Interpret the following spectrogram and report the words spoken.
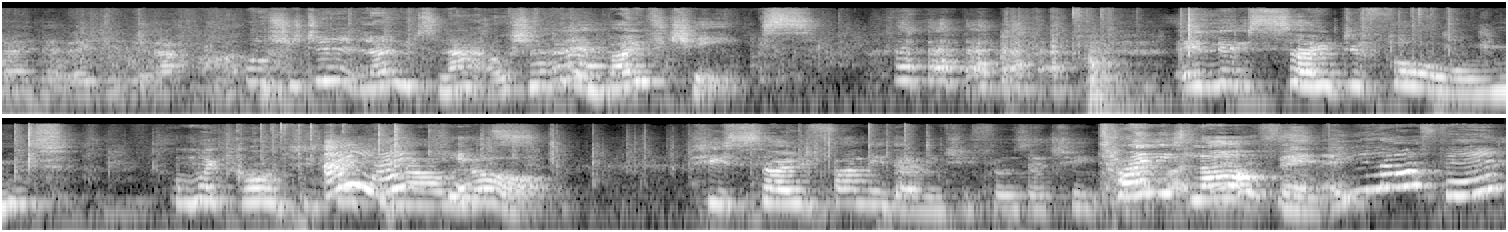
that they did it that much. Well, she's doing it loads now. She's doing it in both cheeks. it looks so deformed. Oh my god, she's taking like a lot. She's so funny though when she feels her cheeks. Tiny's like laughing. Are you laughing?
